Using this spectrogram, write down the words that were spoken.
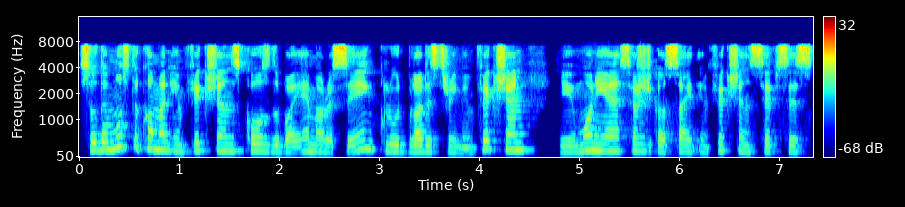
So the most common infections caused by MRSA include bloodstream infection, pneumonia, surgical site infection, sepsis,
